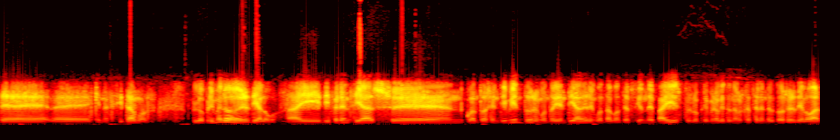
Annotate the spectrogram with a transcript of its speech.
de, de que necesitamos lo primero es diálogo. Hay diferencias eh, en cuanto a sentimientos, en cuanto a identidades, en cuanto a concepción de país, pues lo primero que tenemos que hacer entre todos es dialogar.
